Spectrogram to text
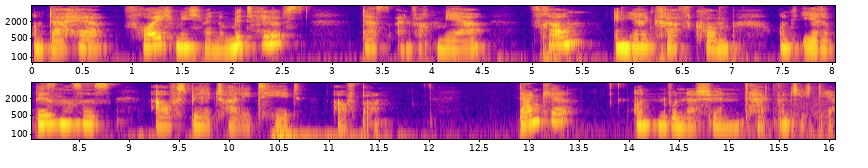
und daher freue ich mich, wenn du mithilfst, dass einfach mehr Frauen in ihre Kraft kommen und ihre Businesses auf Spiritualität aufbauen. Danke und einen wunderschönen Tag wünsche ich dir.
